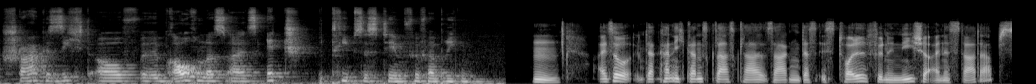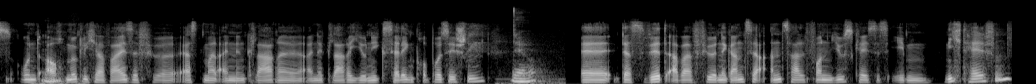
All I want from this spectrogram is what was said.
starke Sicht auf, äh, brauchen das als Edge-Betriebssystem für Fabriken. Hm. Also da kann ich ganz glasklar sagen, das ist toll für eine Nische eines Startups und mhm. auch möglicherweise für erstmal eine klare, eine klare Unique Selling Proposition. Ja. Äh, das wird aber für eine ganze Anzahl von Use Cases eben nicht helfen.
